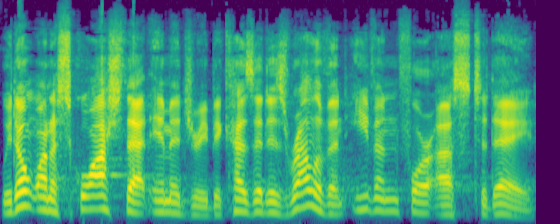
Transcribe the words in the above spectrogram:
We don't want to squash that imagery because it is relevant even for us today.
